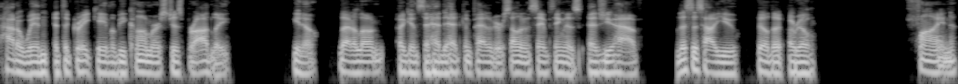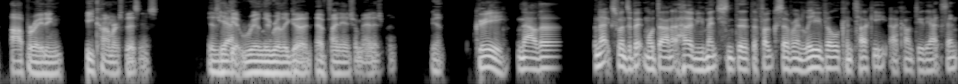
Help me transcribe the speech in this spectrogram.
how to win at the great game of e-commerce just broadly, you know, let alone against a head to head competitor selling the same thing as, as you have. This is how you build a, a real fine operating e-commerce business is yeah. get really, really good at financial management. Yeah. Agree. Now the, the next one's a bit more down at home. You mentioned the, the folks over in Louisville, Kentucky. I can't do the accent.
